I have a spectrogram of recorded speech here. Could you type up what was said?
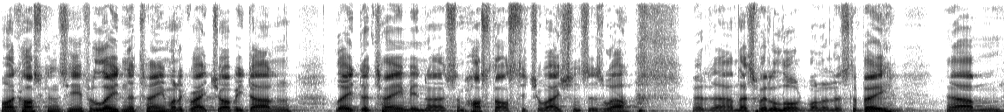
Mike Hoskins here for leading the team. What a great job he done, leading the team in uh, some hostile situations as well but um, that's where the Lord wanted us to be. Um,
